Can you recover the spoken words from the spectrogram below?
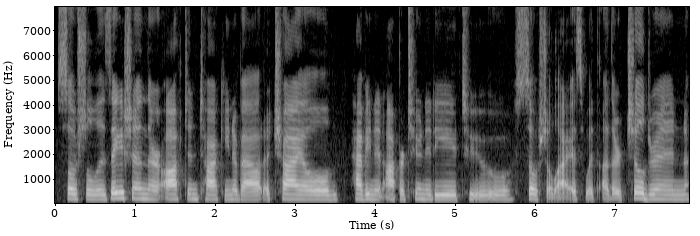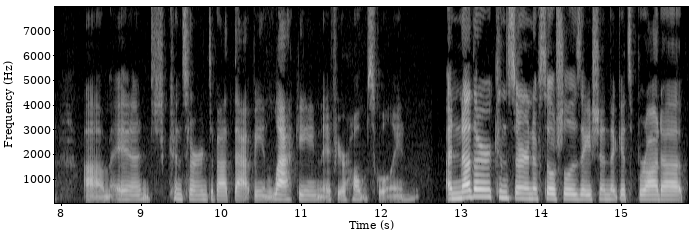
socialization, they're often talking about a child having an opportunity to socialize with other children um, and concerns about that being lacking if you're homeschooling. Another concern of socialization that gets brought up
